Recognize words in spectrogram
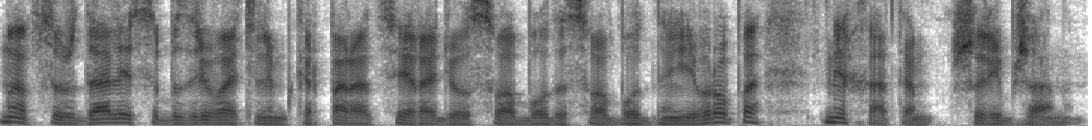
мы обсуждали с обозревателем корпорации «Радио Свобода. Свободная Европа» Мирхатом Шарибжаном.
